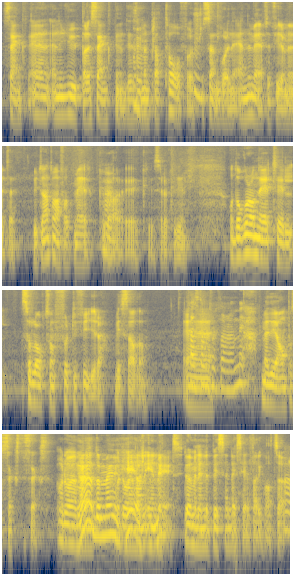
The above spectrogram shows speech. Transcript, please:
sänkning, en, en djupare sänkning. Det är som Mm. en platå först och sen går det ner ännu mer efter fyra minuter. Utan att de har fått mer Mm. eh, Seroquelin. Och då går de ner till så lågt som 44, vissa av dem. Fast de Eh, fortfarande var med. median på 66. Och då är man, Ja, de är ju och då är man helt enligt, Då är man enligt BIS-index helt adekvat. Ja.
